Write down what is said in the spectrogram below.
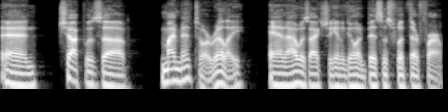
and Chuck was uh, my mentor, really. And I was actually going to go in business with their firm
